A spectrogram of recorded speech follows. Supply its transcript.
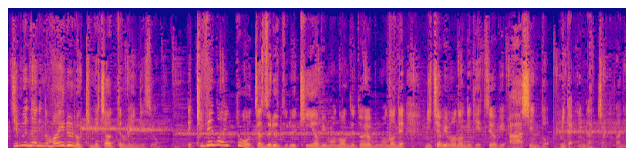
自分なりのマイルールを決めちゃうってのもいいんですよ。で、決めないと、じゃあずるずる金曜日も飲んで、土曜日も飲んで、日曜日も飲んで、月曜日、ああ、しんど、みたいになっちゃうとかね。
